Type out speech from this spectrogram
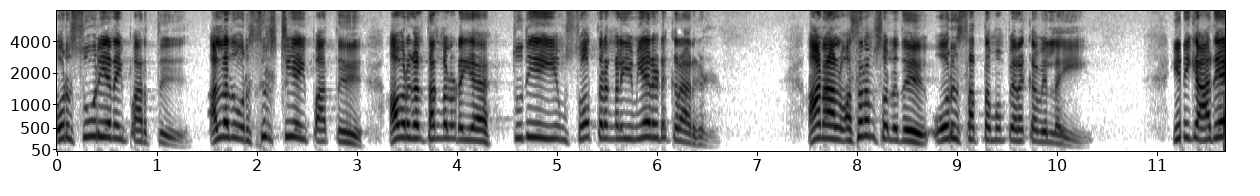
ஒரு சூரியனை பார்த்து அல்லது ஒரு சிருஷ்டியை பார்த்து அவர்கள் தங்களுடைய துதியையும் ஸ்தோத்திரங்களையும் ஏறெடுக்கிறார்கள். ஆனால் வசனம் சொல்லுது ஒரு சத்தமும் பிறக்கவில்லை. இன்னைக்கு அதே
